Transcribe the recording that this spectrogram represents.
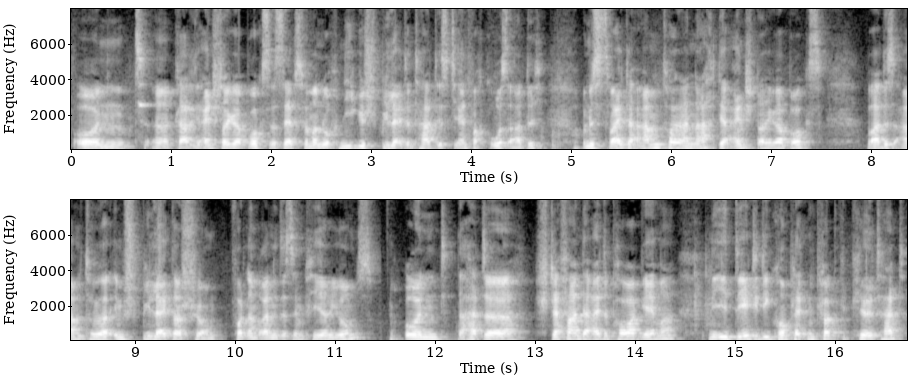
Und äh, gerade die Einsteigerbox ist, selbst wenn man noch nie gespielleitet hat, ist die einfach großartig. Und das zweite Abenteuer nach der Einsteigerbox war das Abenteuer im Spielleiterschirm von Am Rande des Imperiums. Und da hatte Stefan, der alte Power Gamer, eine Idee, die den kompletten Plot gekillt hat.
